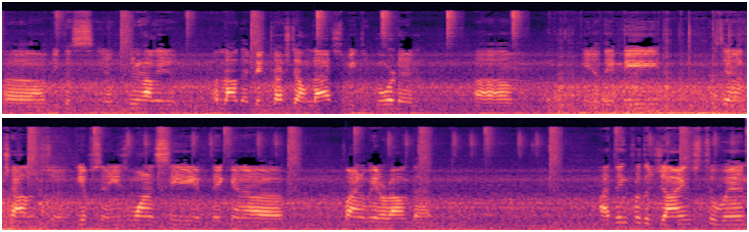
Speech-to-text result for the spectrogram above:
uh, because you know considering how they allowed that big touchdown last week to Gordon, um, you know they may present a challenge to Gibson. You just want to see if they can uh, find a way around that. I think for the Giants to win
